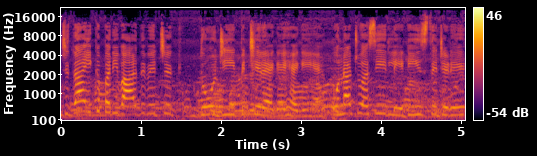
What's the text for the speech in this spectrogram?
ਜਿੱਦਾਂ ਇੱਕ ਪਰਿਵਾਰ ਦੇ ਵਿੱਚ ਦੋ ਜੀ ਪਿੱਛੇ ਰਹਿ ਗਏ ਹੈਗੇ ਹੈ ਉਹਨਾਂ ਚੋਂ ਅਸੀਂ ਲੇਡੀਜ਼ ਤੇ ਜਿਹੜੇ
